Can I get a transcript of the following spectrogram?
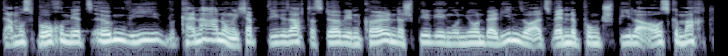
da muss Bochum jetzt irgendwie, keine Ahnung, ich habe, wie gesagt, das Derby in Köln, das Spiel gegen Union Berlin so als Wendepunktspieler ausgemacht.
